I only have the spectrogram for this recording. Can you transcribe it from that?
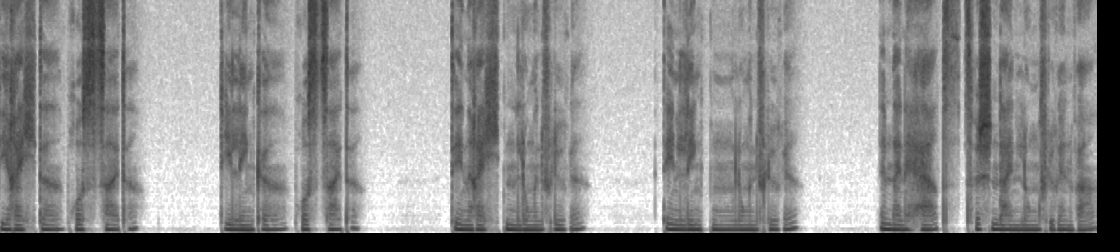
die rechte Brustseite, die linke Brustseite, den rechten Lungenflügel, den linken Lungenflügel. Nimm dein Herz zwischen deinen Lungenflügeln wahr,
